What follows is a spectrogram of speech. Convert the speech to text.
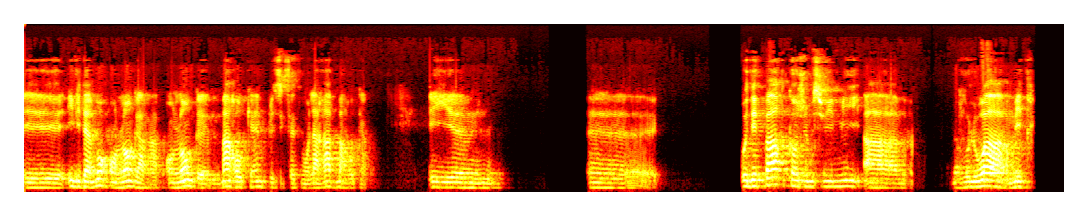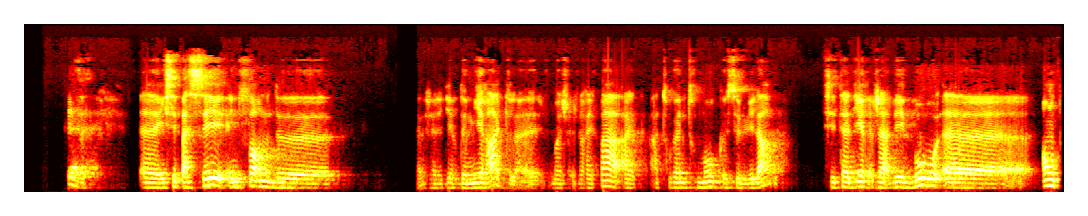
évidemment en langue arabe, en langue marocaine plus exactement, l'arabe marocain. Et euh, euh, au départ, quand je me suis mis à vouloir maîtriser, il s'est passé une forme de, j'allais dire, de miracle. Moi, je n'arrive pas à, trouver un autre mot que celui-là. C'est-à-dire, j'avais beau euh, entrer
